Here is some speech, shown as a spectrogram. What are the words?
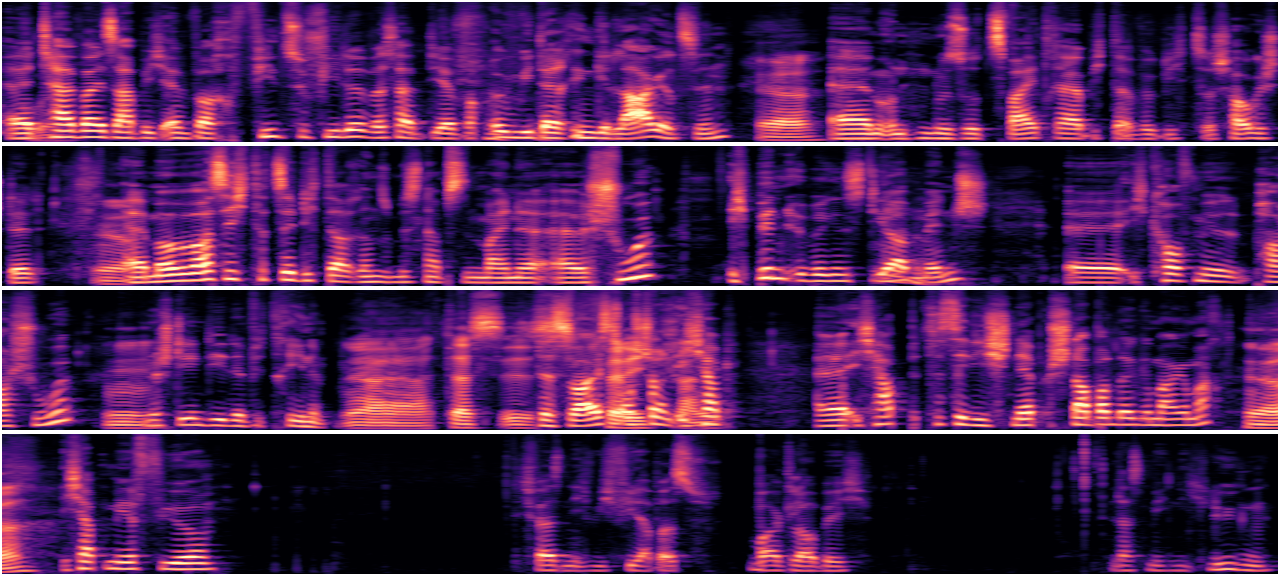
Äh, teilweise habe ich einfach viel zu viele, weshalb die einfach irgendwie darin gelagert sind. Ja. Ähm, und nur so zwei, drei habe ich da wirklich zur Schau gestellt. Ja. Ähm, aber was ich tatsächlich darin so ein bisschen habe, sind meine äh, Schuhe. Ich bin übrigens der Mhm. Mensch. Äh, ich kaufe mir ein paar Schuhe und da stehen die in der Vitrine. Ja, ja, das ist. Das weißt du auch schon. Ich krank. habe äh, ich hab tatsächlich Schnapp Schnapperle mal gemacht. Ja. Ich habe mir für, ich weiß nicht wie viel, aber es war, glaube ich, lass mich nicht lügen,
